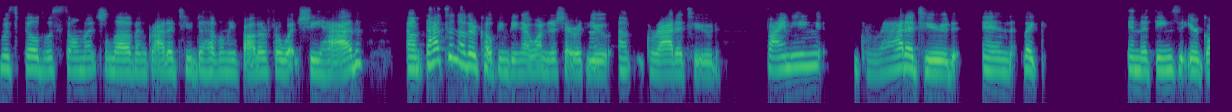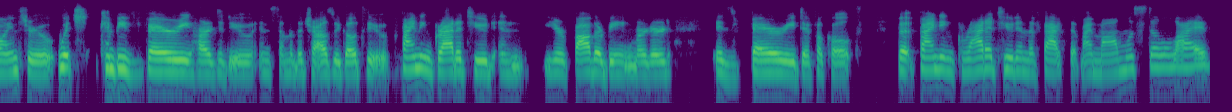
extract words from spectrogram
was filled with so much love and gratitude to Heavenly Father for what she had. Um, that's another coping thing I wanted to share with you um, gratitude, finding gratitude in like in the things that you're going through, which can be very hard to do in some of the trials we go through. Finding gratitude in your father being murdered is very difficult, but finding gratitude in the fact that my mom was still alive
